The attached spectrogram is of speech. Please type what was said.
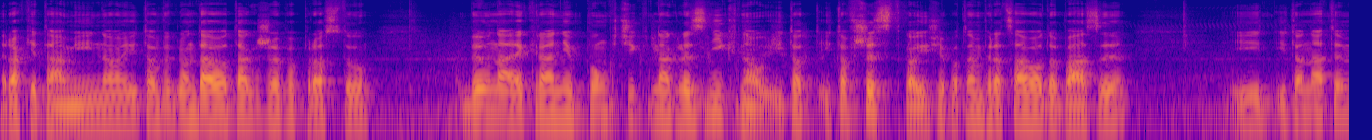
rakietami. No i to wyglądało tak, że po prostu był na ekranie punkcik, nagle zniknął i to, i to wszystko. I się potem wracało do bazy. I, I to na tym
